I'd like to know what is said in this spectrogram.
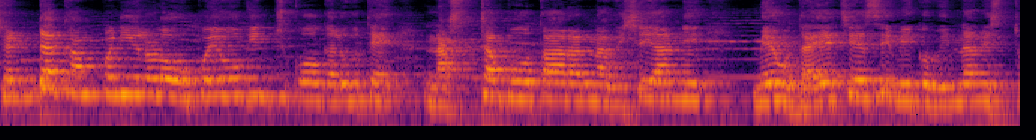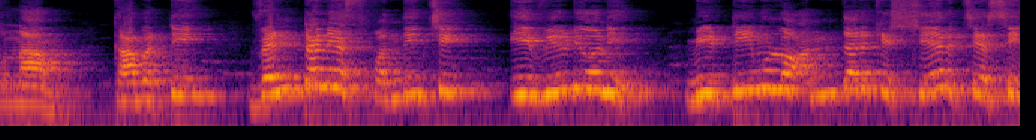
చెడ్డ కంపెనీలలో ఉపయోగించుకోగలిగితే నష్టపోతారన్న విషయాన్ని మేము దయచేసి మీకు విన్నవిస్తున్నాం. కాబట్టి వెంటనే స్పందించి ఈ వీడియోని మీ టీములో అందరికీ షేర్ చేసి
